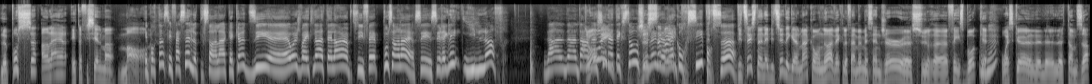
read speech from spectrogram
Le pouce en l'air est officiellement mort. Et pourtant, c'est facile, le pouce en l'air. Quelqu'un dit, Eh ouais, je vais être là à telle heure, puis tu y fais pouce en l'air. C'est réglé. Il l'offre. Dans, dans, dans la Oui, à texto, sais même le raccourci pour ça. Puis tu sais, c'est une habitude également qu'on a avec le fameux Messenger euh, sur euh, Facebook, Mm-hmm. où est-ce que le, le- le thumbs up,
